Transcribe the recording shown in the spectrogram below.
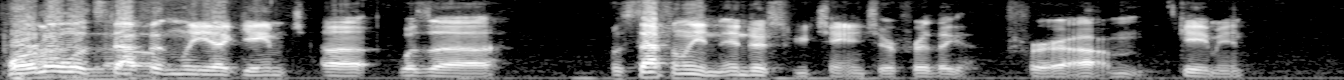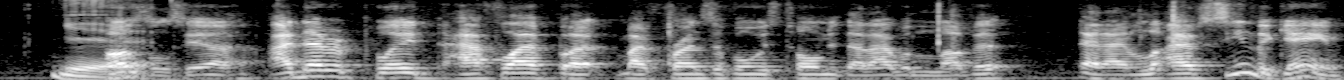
Portal was love- definitely a game. Uh, was a was definitely an industry changer for the for um gaming. Yeah. Puzzles, yeah. I never played Half Life, but my friends have always told me that I would love it, and I I've seen the game.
